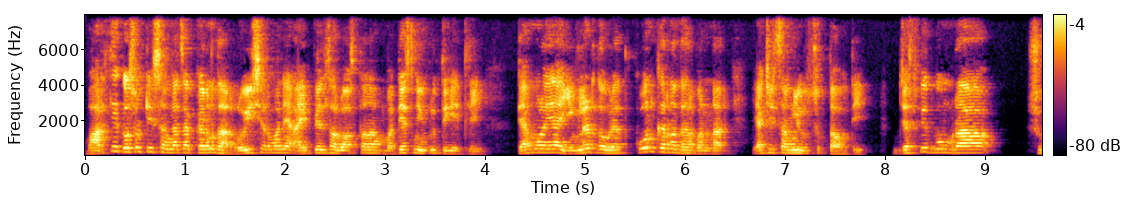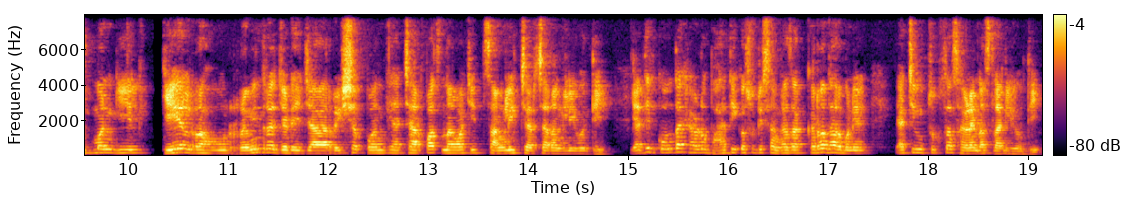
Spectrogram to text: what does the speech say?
भारतीय कसोटी संघाचा कर्णधार रोहित शर्माने आयपीएल चालू असताना मध्येच निवृत्ती घेतली. त्यामुळे या इंग्लंड दौऱ्यात कोण कर्णधार बनणार याची चांगली उत्सुकता होती. जसप्रीत बुमराह शुभमन गिल के एल राहुल रवींद्र जडेजा रिषभ पंत या चार पाच नावाची चांगली चर्चा रंगली होती. यातील कोणता खेळाडू भारतीय कसोटी संघाचा कर्णधार बनेल याची उत्सुकता सगळ्यांनाच लागली होती.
